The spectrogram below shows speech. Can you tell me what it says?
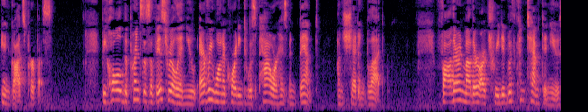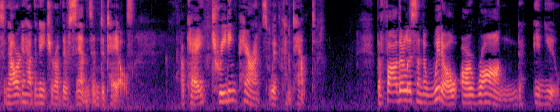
in God's purpose. Behold, the princes of Israel in you, every one according to his power, has been bent on shedding blood. Father and mother are treated with contempt in you. So now we're going to have the nature of their sins in details. Okay? Treating parents with contempt. The fatherless and the widow are wronged in you.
